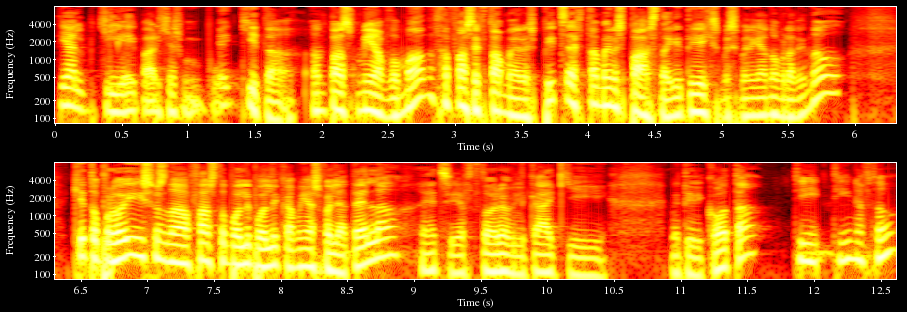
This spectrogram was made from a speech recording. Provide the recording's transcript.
τι άλλη ποικιλία υπάρχει, ας πούμε, που... Ε, κοίτα, αν πας μία εβδομάδα θα φας 7 μέρες πίτσα, 7 μέρες πάστα, γιατί έχεις μεσημεριανό βραδινό και το πρωί ίσως να φας το πολύ πολύ καμία σφολιατέλα, έτσι, αυτό το ωραίο γλυκάκι με τη ρικότα. Τι, τι είναι αυτό;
